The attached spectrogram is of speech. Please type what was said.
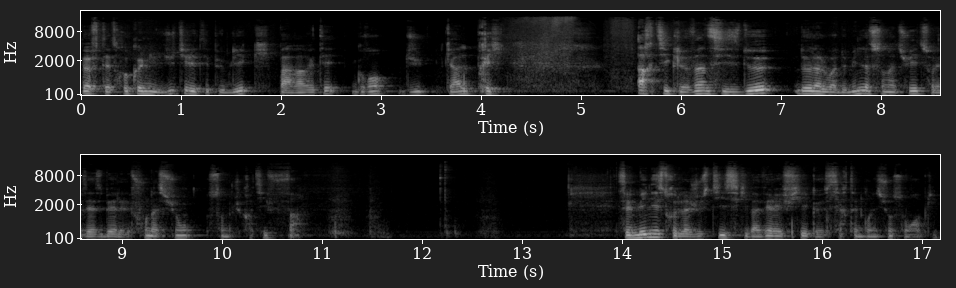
peuvent être reconnues d'utilité publique par arrêté grand ducal pris. Article 26.2 de la loi de 1928 sur les SBL et les fondations sans but lucratif fin. C'est le ministre de la Justice qui va vérifier que certaines conditions sont remplies.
